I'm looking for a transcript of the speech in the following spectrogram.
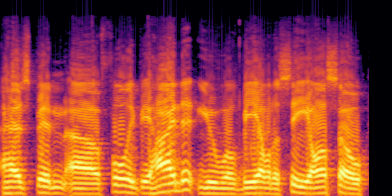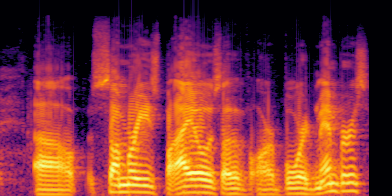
has been uh, fully behind it. You will be able to see also uh, summaries, bios of our board members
